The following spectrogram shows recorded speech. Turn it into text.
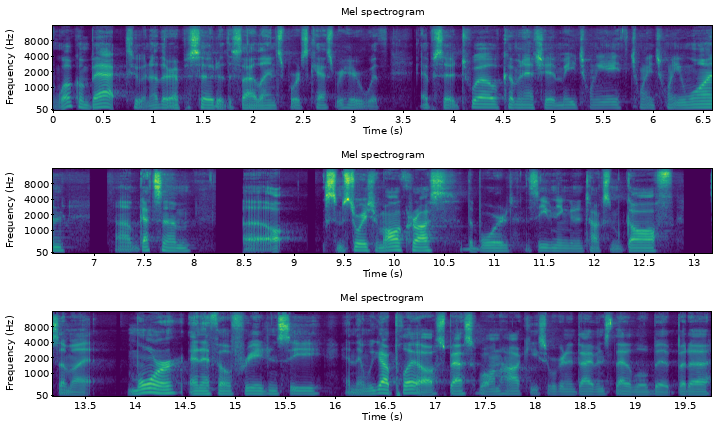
and welcome back to another episode of the Sideline Sportscast. We're here with episode 12 coming at you May 28th, 2021. Um, got some uh, some stories from all across the board this evening. Going to talk some golf, some uh, more NFL free agency, and then we got playoffs, basketball and hockey. So we're going to dive into that a little bit. But uh,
